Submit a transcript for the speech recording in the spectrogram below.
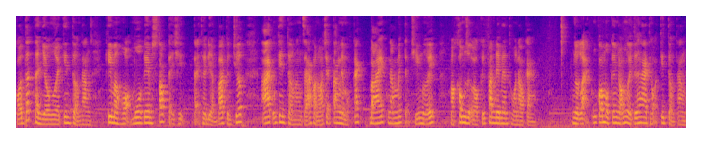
có rất là nhiều người tin tưởng rằng khi mà họ mua game stock tại tại thời điểm 3 tuần trước, ai cũng tin tưởng rằng giá của nó sẽ tăng lên một cách 3x 5x thậm chí 10x mà không dựa vào cái fundamental nào cả. Ngược lại, cũng có một cái nhóm người thứ hai thì họ tin tưởng rằng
